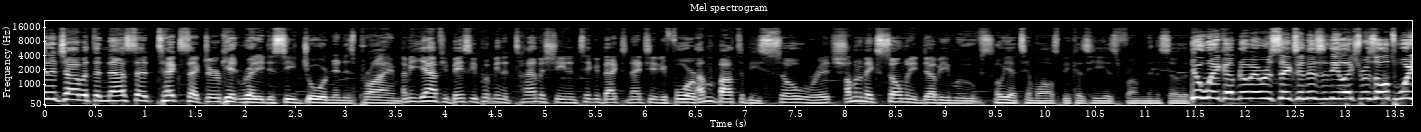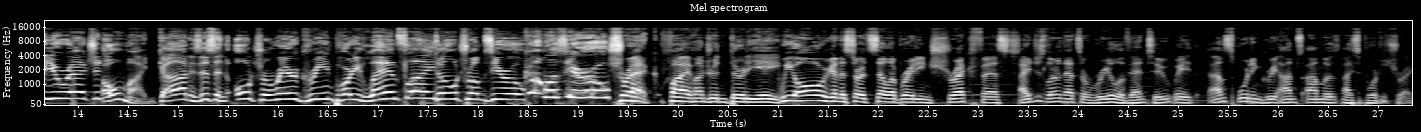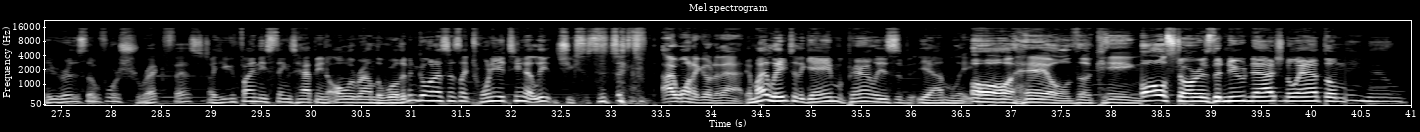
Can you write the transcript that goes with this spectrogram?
get a job at the NASA tech sector, get ready to see Jordan in his prime. I mean, yeah, if you basically put me in a time machine and take me back to 1984, I'm about to be so rich. I'm gonna make so many W moves. Oh yeah, Tim Walz, because he is from Minnesota. You wake up November 6th and this is the election results. What are your reaction? Oh my god, is this an ultra rare Green Party landslide? Donald Trump zero, Kamala zero, Shrek 538. We all are gonna start celebrating Shrek Fest. I just learned that's a real event too. Wait, I'm sporting green. I'm I'm a I supported Shrek. Have you heard this though before? Shrek Fest. Like you can find these things happening all around the world. They've been going on since like 2018 at least. Jesus, I want to go to that. Am I late to the game? Apparently this is yeah, I'm late. Oh hail the king. All Star is the new national anthem. Hey now.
